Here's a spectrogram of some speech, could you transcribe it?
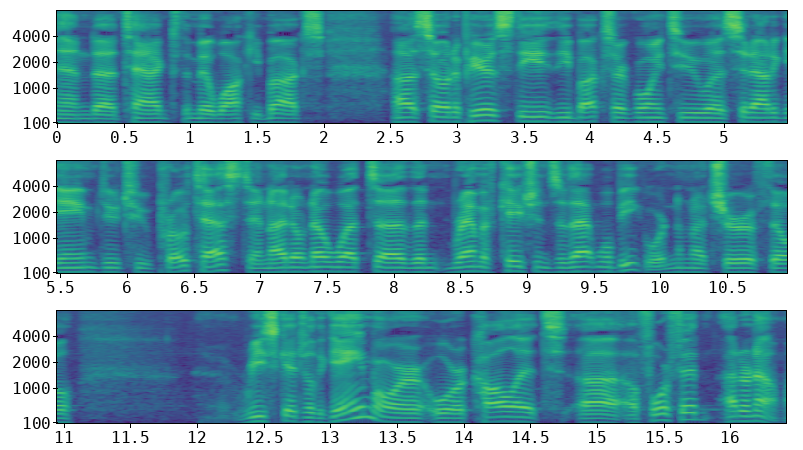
and uh, tagged the Milwaukee Bucks. Uh, so it appears the, the Bucks are going to uh, sit out a game due to protest, and I don't know what uh, the ramifications of that will be, Gordon. I'm not sure if they'll reschedule the game or or call it uh, a forfeit. I don't know,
